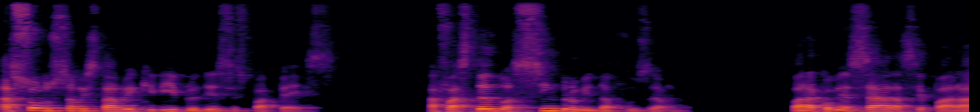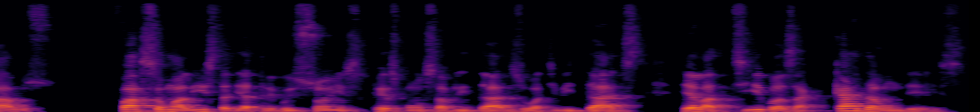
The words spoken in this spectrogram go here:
A solução está no equilíbrio desses papéis, afastando a síndrome da fusão. Para começar a separá-los, faça uma lista de atribuições, responsabilidades ou atividades relativas a cada um deles.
